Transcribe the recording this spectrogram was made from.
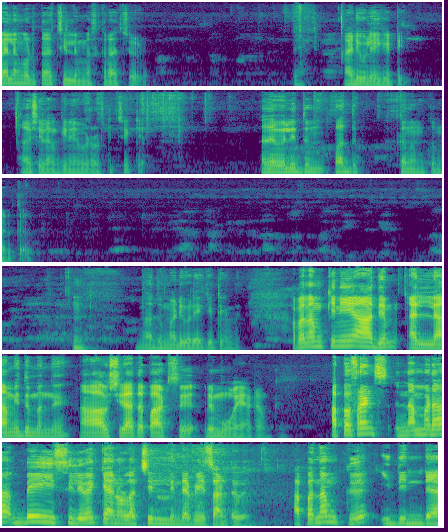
ബലം കൊടുത്താൽ ചില്ലുമ്മ സ്ക്രാച്ച് ദേ, അടിപൊളിയായി കിട്ടി. ആവശ്യമില്ല നമുക്കിനി ഇവിടെ ഒട്ടിച്ച് വെക്കാം. അതേപോലെ ഇതും പതുക്കെ നമുക്കൊന്ന് എടുക്കാം. അതും അടിപൊളിയായി കിട്ടിയിട്ടുണ്ട്. അപ്പം നമുക്കിനി ആദ്യം എല്ലാം ഇതുമെന്ന് ആവശ്യമില്ലാത്ത പാർട്സ് റിമൂവ് ചെയ്യാം നമുക്ക്. അപ്പോൾ ഫ്രണ്ട്സ് നമ്മുടെ ബേസിൽ വെക്കാനുള്ള ചില്ലിന്റെ പീസാണിട്ടത് അപ്പം നമുക്ക് ഇതിന്റെ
